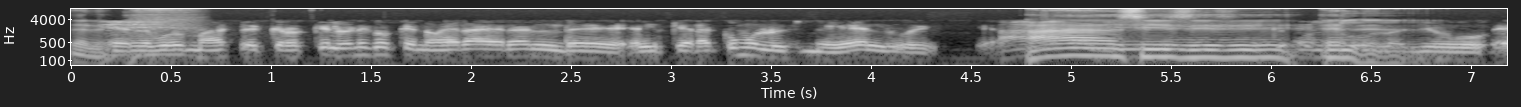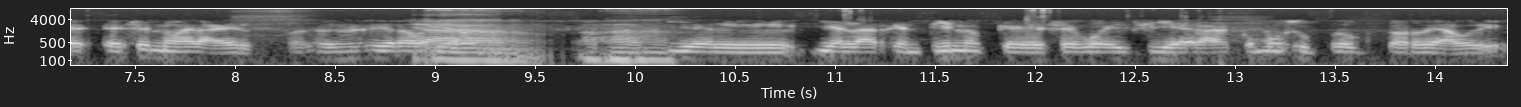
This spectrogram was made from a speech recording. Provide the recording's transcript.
madre. El webmaster, creo que el único que no era era el de, el que era como Luis Miguel, güey. Ah, sí, sí, sí. El- Yo- e- ese no era él, ese sí era. Ajá. Y el, y el argentino, que ese güey sí era como su productor de audio.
